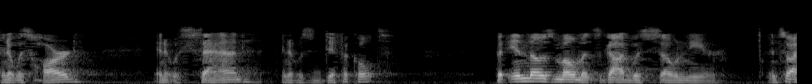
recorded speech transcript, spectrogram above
And it was hard, and it was sad, and it was difficult. But in those moments, God was so near. And so I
